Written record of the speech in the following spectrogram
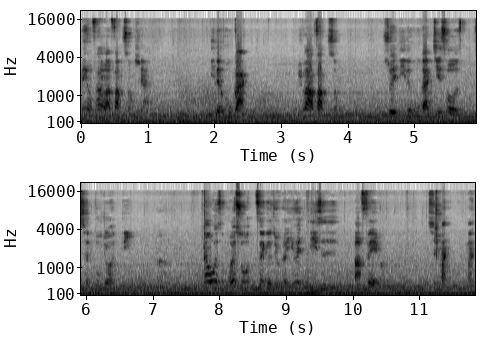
没有办法放松下来，你的五感没办法放松，所以你的五感接受程度就很低。嗯那为什么会说这个就可以？因为你是把肺嘛，其实蛮蛮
